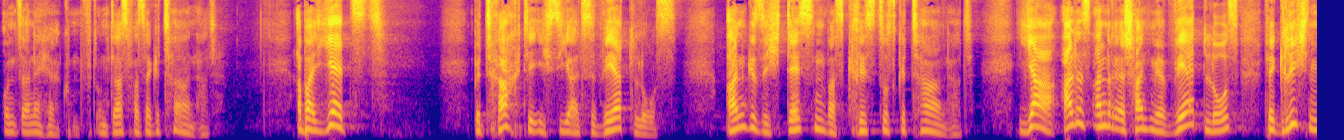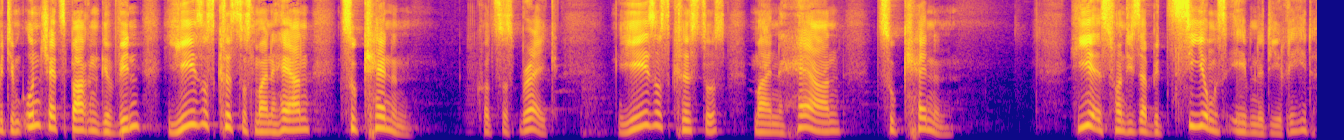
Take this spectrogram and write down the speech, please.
und seine Herkunft und das, was er getan hat. Aber jetzt betrachte ich sie als wertlos angesichts dessen, was Christus getan hat. Ja, alles andere erscheint mir wertlos verglichen mit dem unschätzbaren Gewinn, Jesus Christus, meinen Herrn, zu kennen. Kurzes Break. Jesus Christus, meinen Herrn, zu kennen. Hier ist von dieser Beziehungsebene die Rede.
